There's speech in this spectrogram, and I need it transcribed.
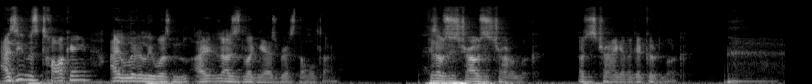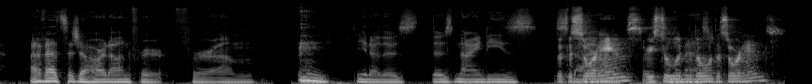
as he was talking, I literally wasn't. I, I was looking at his wrist the whole time because I was just trying. I was just trying to look. I was just trying to get like a good look. I've had such a hard on for for um you know those those 90s With the sword hands? Are you still looking at the one with the sword hands?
